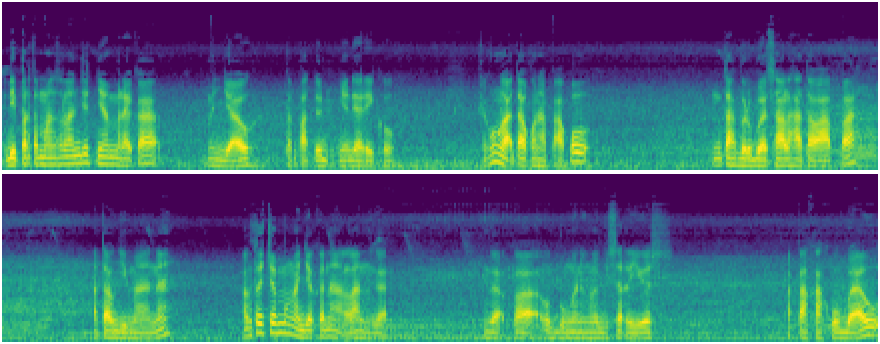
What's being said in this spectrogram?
Di pertemuan selanjutnya mereka menjauh tempat duduknya dariku. Aku nggak tahu kenapa aku entah berbuat salah atau apa atau gimana aku tuh cuma ngajak kenalan nggak nggak ke hubungan yang lebih serius. Apakah aku bau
